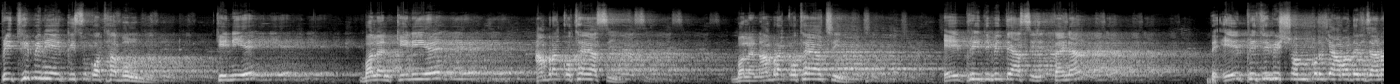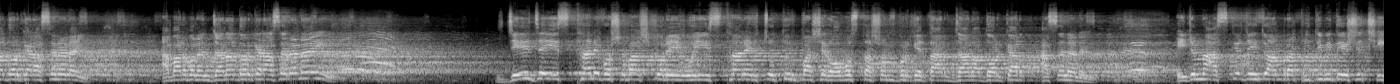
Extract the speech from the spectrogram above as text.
পৃথিবী নিয়ে কিছু কথা বলব। কি নিয়ে? বলেন, কি নিয়ে? আমরা কোথায় আছি? বলেন, আমরা কোথায় আছি? এই পৃথিবীতে আছি, তাই না? এই পৃথিবীর সম্পর্কে আমাদের জানা দরকার আছে না নাই? আবার বলেন, জানা দরকার আছে না নাই? যে যে স্থানে বসবাস করে, ওই স্থানের চতুর্পাশের অবস্থা সম্পর্কে তার জানা দরকার আছে না নাই? এই জন্য আজকে যেহেতু আমরা পৃথিবীতে এসেছি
